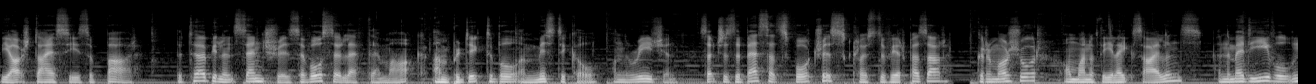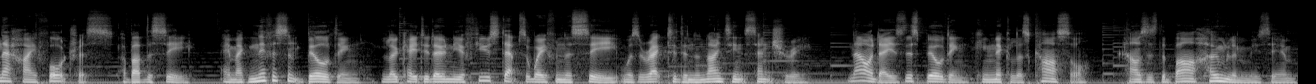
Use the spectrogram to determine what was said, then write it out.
the Archdiocese of Bar. The turbulent centuries have also left their mark, unpredictable and mystical, on the region, such as the Besac fortress close to Virpazar, Grmozhur on one of the lake's islands, and the medieval Nehaj fortress above the sea. A magnificent building, located only a few steps away from the sea, was erected in the 19th century. Nowadays, this building, King Nicholas Castle, houses the Bar Homeland Museum.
